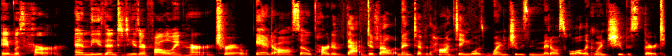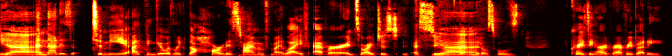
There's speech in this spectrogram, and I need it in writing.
It was her. And these entities are following her. True. And also part of that development of the haunting was when she was in middle school, like when she was 13. Yeah. And that is to me, I think it was like the hardest time of my life ever. And so I just assume Yeah. that middle school is crazy hard for everybody.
